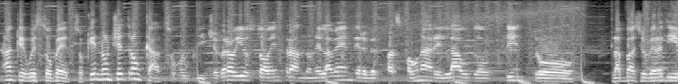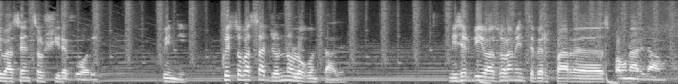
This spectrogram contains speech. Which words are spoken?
Anche questo pezzo che non c'entra un cazzo col glitch però io sto entrando nella Wenger per far spawnare l'auto dentro la base operativa senza uscire fuori. Quindi questo passaggio non lo contate. Mi serviva solamente per far eh, spawnare l'auto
